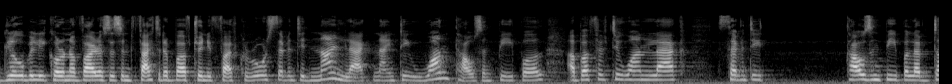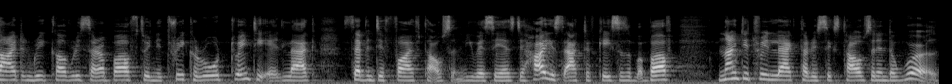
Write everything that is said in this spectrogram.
Globally, coronavirus has infected above 25 crore 79 lakh 91,000 people, above 51 lakh 70 1,000 people have died and recoveries are above 23 crore 28 lakh 75,000. USA has the highest active cases of above 93 lakh 36,000 in the world,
